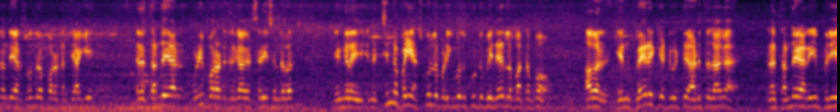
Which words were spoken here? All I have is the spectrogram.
தந்தையார் சுதந்திர போராட்ட தியாகி எனது தந்தையார் மொழி போராட்டத்திற்காக சிறை சென்றவர். எங்களை என்னை சின்ன பையன் ஸ்கூலில் படிக்கும்போது கூட்டு போய் நேரில் பார்த்தப்போ அவர் என் பெயரை கேட்டுவிட்டு அடுத்ததாக எனது தந்தையாரையும் பெரிய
